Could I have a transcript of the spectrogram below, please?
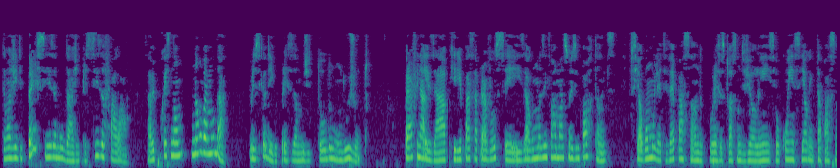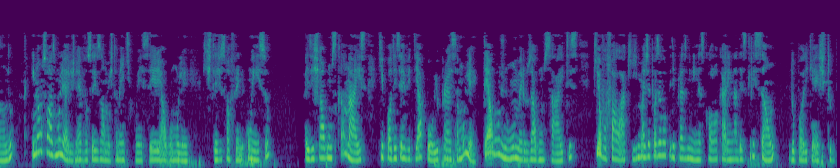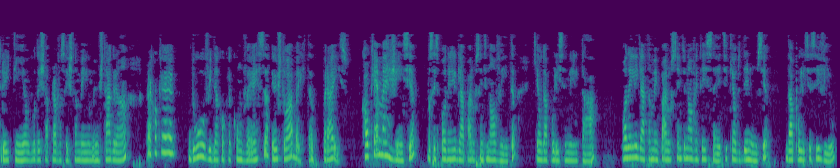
Então a gente precisa mudar, a gente precisa falar, sabe? Porque senão não vai mudar. Por isso que eu digo, precisamos de todo mundo junto. Para finalizar, queria passar para vocês algumas informações importantes se alguma mulher estiver passando por essa situação de violência ou conhecer alguém que está passando, e não só as mulheres, né? Vocês homens também que conhecerem alguma mulher que esteja sofrendo com isso, existem alguns canais que podem servir de apoio para essa mulher. Tem alguns números, alguns sites que eu vou falar aqui, mas depois eu vou pedir para as meninas colocarem na descrição do podcast tudo direitinho. Eu vou deixar para vocês também o meu Instagram para qualquer dúvida, qualquer conversa, eu estou aberta para isso. Qualquer emergência, vocês podem ligar para o 190, que é o da Polícia Militar. Podem ligar também para o 197, que é o de denúncia da Polícia Civil.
